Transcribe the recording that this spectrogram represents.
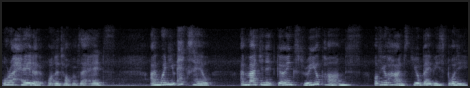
or a halo on the top of their heads. And when you exhale, imagine it going through your palms of your hands to your baby's body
